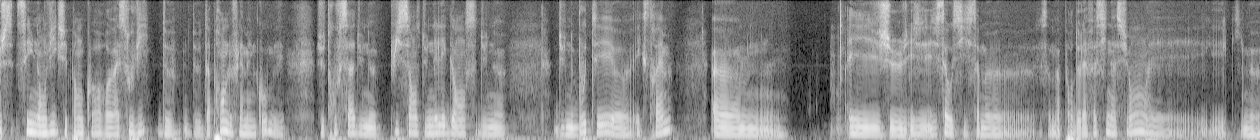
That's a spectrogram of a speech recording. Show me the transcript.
C'est une envie que j'ai pas encore euh, assouvie de de- d'apprendre le flamenco, mais je trouve ça d'une puissance, d'une élégance, d'une beauté euh, extrême. Euh, et, je, ça aussi, ça me ça m'apporte de la fascination et, qui me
